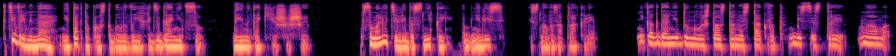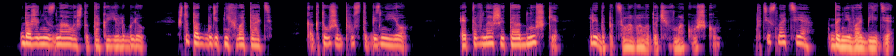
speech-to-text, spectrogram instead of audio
В те времена не так-то просто было выехать за границу, да и на какие шиши. В самолете Лида с Никой обнялись и снова заплакали. Никогда не думала, что останусь так вот, без сестры. Мама даже не знала, что так ее люблю, что так будет не хватать. Как-то уже пусто без нее. Это в нашей-то однушке Лида поцеловала дочь в макушку. В тесноте, да не в обиде.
